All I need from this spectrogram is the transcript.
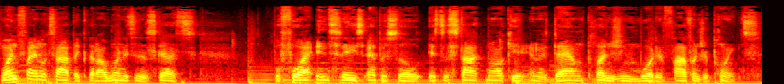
One final topic that I wanted to discuss before I end today's episode is the stock market and a Dow plunging more than 500 points.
